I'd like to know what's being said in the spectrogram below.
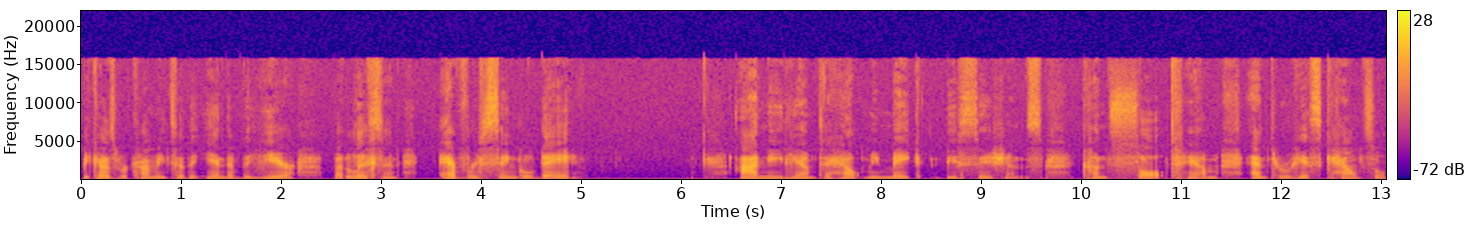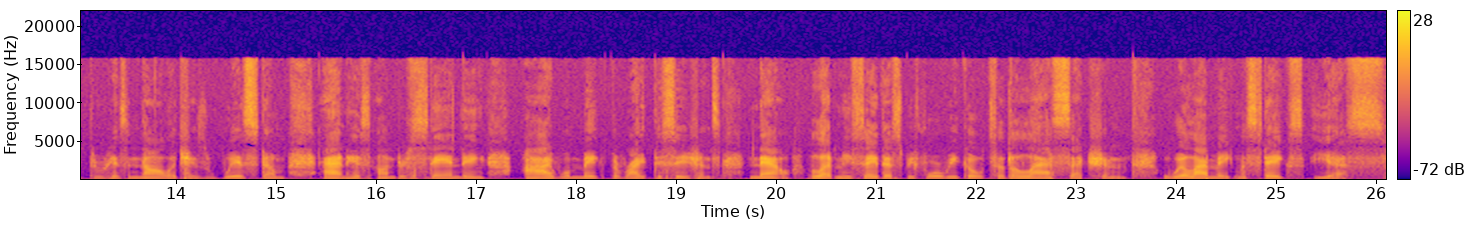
because we're coming to the end of the year, but listen, every single day. I need Him to help me make decisions. Consult Him, and through His counsel, through His knowledge, His wisdom, and His understanding, I will make the right decisions. Now, let me say this before we go to the last section. Will I make mistakes? Yes.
